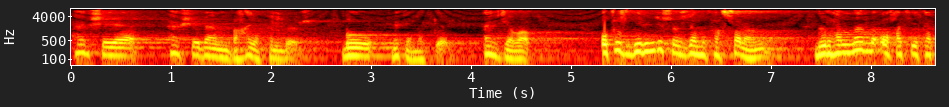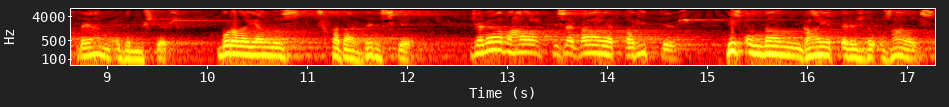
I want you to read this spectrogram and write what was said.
Her şeye, her şeyden daha yakındır. Bu ne demektir? El cevap. 31. sözde mufassalan, bürhanlarla o hakikat beyan edilmiştir. Burada yalnız şu kadar deriz ki, Cenab-ı Hak bize gayet gariptir. Biz ondan gayet derecede uzağız.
